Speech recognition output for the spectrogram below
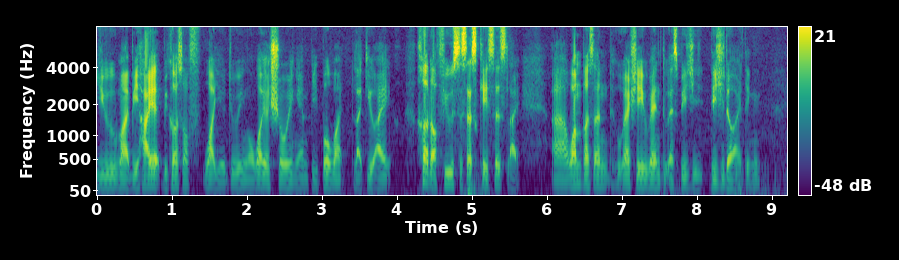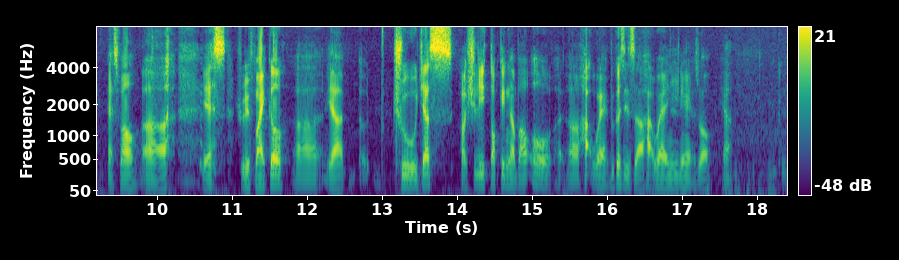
you might be hired because of what you're doing or what you're showing and people might like you I heard of few success cases like uh, one person who actually went to SPG Digital I think as well. Uh, yes with Michael uh, yeah through just actually talking about oh uh, hardware because he's a hardware engineer as well yeah. Okay.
